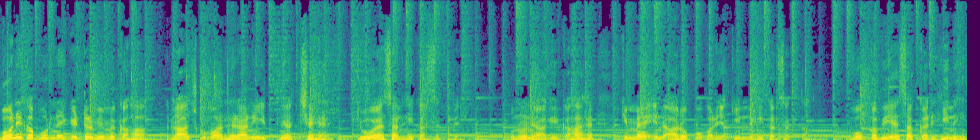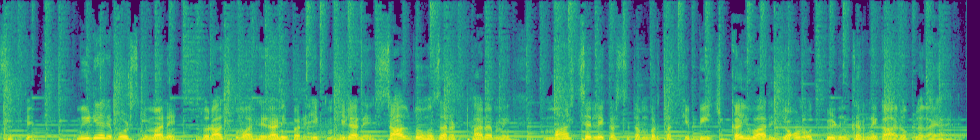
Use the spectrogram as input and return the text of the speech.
बोनी कपूर ने एक इंटरव्यू में कहा, राजकुमार हिरानी इतने अच्छे हैं कि वो ऐसा नहीं कर सकते। उन्होंने आगे कहा है कि मैं इन आरोपों पर यकीन नहीं कर सकता। वो कभी ऐसा कर ही नहीं सकते। मीडिया रिपोर्ट्स की माने तो राजकुमार हिरानी पर एक महिला ने साल 2018 में मार्च से लेकर सितंबर तक के बीच कई बार यौन उत्पीड़न करने का आरोप लगाया है।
